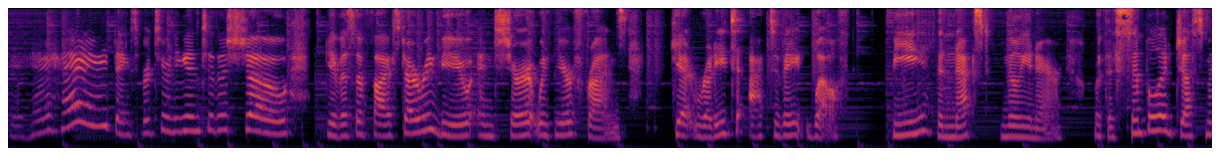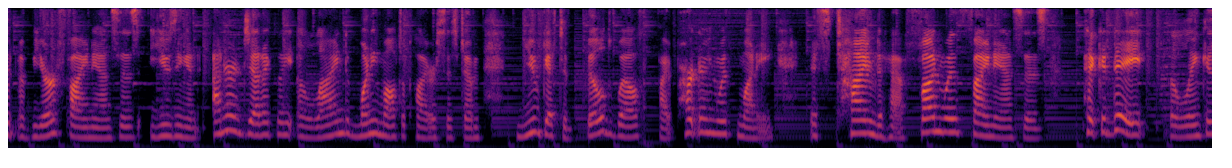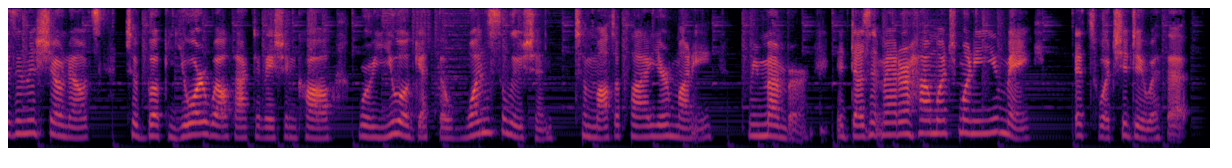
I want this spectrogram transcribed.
Hey, hey, hey, thanks for tuning into the show. Give us a five star review and share it with your friends. Get ready to activate wealth. Be the next millionaire with a simple adjustment of your finances using an energetically aligned money multiplier system. You get to build wealth by partnering with money. It's time to have fun with finances. Pick a date, the link is in the show notes, to book your wealth activation call where you will get the one solution to multiply your money. Remember, it doesn't matter how much money you make, it's what you do with it.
